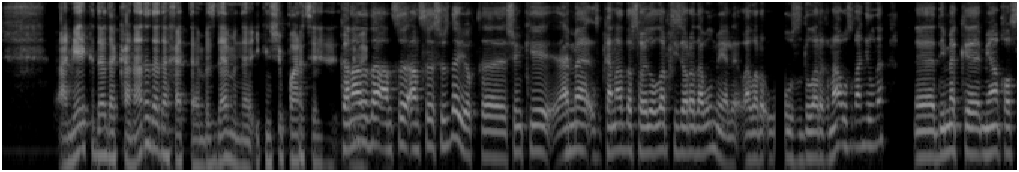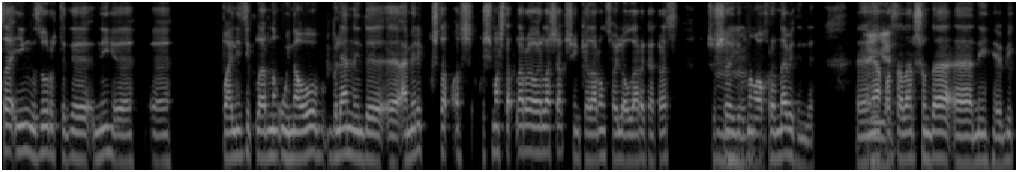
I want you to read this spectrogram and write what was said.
Америкада да, Канадада да хәтта бездә менә икенче партия Канадада ансы ансы сүз дә юк, э, чөнки әмма Канада сайлаулар тиз арада булмый әле. Алар уздылар гына узган елны. Э, Димәк, э, миңа калса иң зур теге ни политикларның уйнавы белән инде Америка Кушма Штатлары аерылачак, чөнки аларның сайлаулары как раз шушы елның ахырында бит инде. Миңа калсалар шунда ни бик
